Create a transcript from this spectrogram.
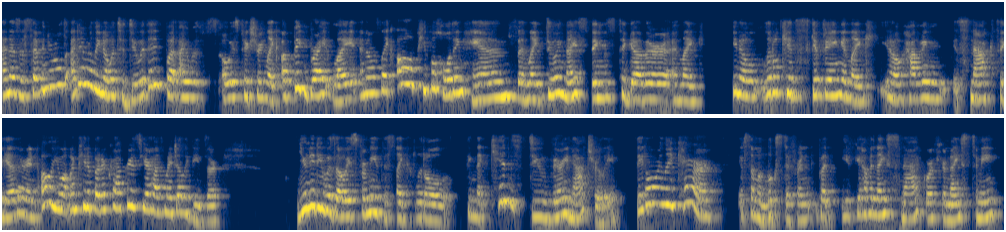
And as a seven year old, I didn't really know what to do with it, but I was always picturing like a big bright light. And I was like, oh, people holding hands and like doing nice things together and like, you know, little kids skipping and like, you know, having snack together. And oh, you want my peanut butter crackers? Here, have my jelly beans. Or unity was always for me this like little thing that kids do very naturally. They don't really care if someone looks different, but if you have a nice snack or if you're nice to me,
